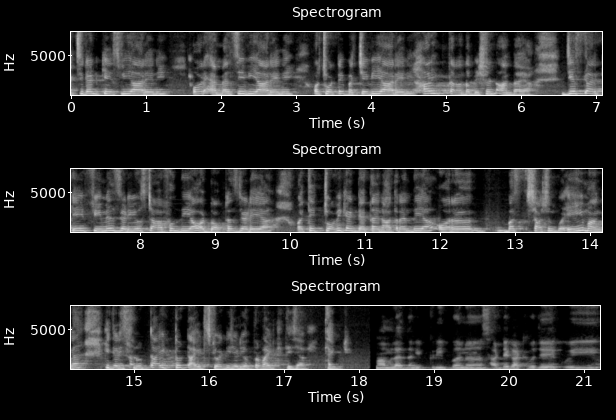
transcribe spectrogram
ਐਕਸੀਡੈਂਟ ਕੇਸ ਵੀ ਆ ਰਹੇ ਨੇ ਔਰ ਐਮਐਲਸੀ ਵੀ ਆ ਰਹੇ ਨੇ ਔਰ ਛੋਟੇ ਬੱਚੇ ਵੀ ਆ ਰਹੇ ਨੇ, ਹਰ ਇੱਕ ਤਰ੍ਹਾਂ ਦਾ ਪੇਸ਼ੈਂਟ ਆਂਦਾ ਆ। ਜਿਸ ਕਰਕੇ ਫੀਮੇਲਸ ਜਿਹੜੀ ਉਹ ਸਟਾਫ ਹੁੰਦੀ ਆ ਔਰ ਡਾਕਟਰਸ ਜਿਹੜੇ ਆ, ਉਹ ਇੱਥੇ 24 ਘੰਟੇ ਤਾਇਨਾਤ ਰਹਿੰਦੇ ਆ ਔਰ ਬਸ ਪ੍ਰਸ਼ਾਸਨ ਕੋ ਇਹੀ ਮੰਗ ਹੈ ਕਿ ਜਿਹੜੀ ਸਾਨੂੰ ਟਾਈਟ ਤੋਂ ਟਾਈਟ ਸਿਕਿਉਰਿਟੀ ਜਿਹੜੀ ਉਹ ਪ੍ਰੋਵਾਈਡ ਕੀਤੀ ਜਾਵੇ। ਥੈਂਕ ਯੂ ਮਾਮਲਾ ਇਦਾਂ ਕਿ ਕਰੀਬਨ 8:30 ਵਜੇ ਕੋਈ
